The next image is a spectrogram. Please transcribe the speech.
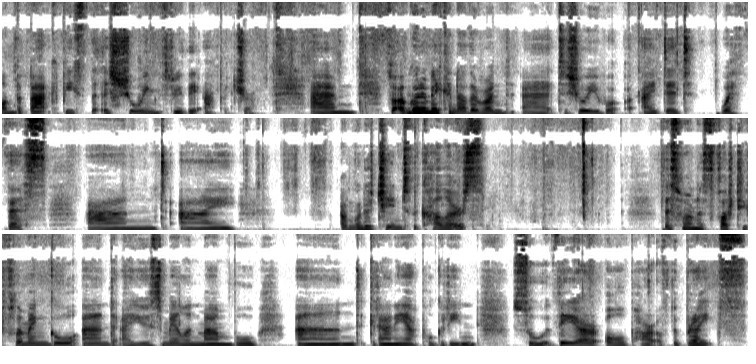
on the back piece that is showing through the aperture. Um, so I'm going to make another one uh, to show you what I did with this and I, I'm going to change the colours. This one is Flirty Flamingo and I used Melon Mambo and Granny Apple Green. So they are all part of the Brights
